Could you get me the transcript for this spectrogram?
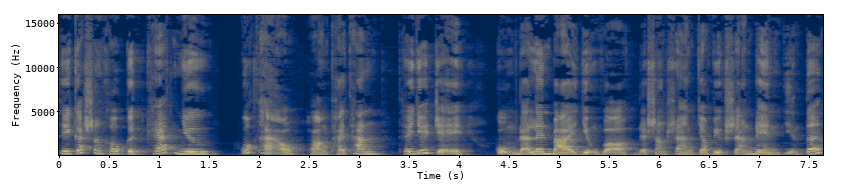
thì các sân khấu kịch khác như Quốc Thảo, Hoàng Thái Thanh, Thế giới trẻ cũng đã lên bài dựng vở để sẵn sàng cho việc sáng đèn diễn Tết.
